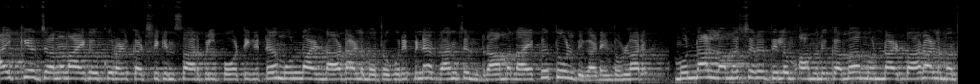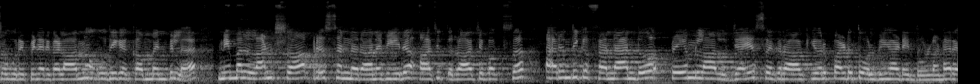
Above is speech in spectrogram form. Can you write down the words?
ஐக்கிய ஜனநாயக குரல் கட்சியின் சார்பில் போட்டியிட்ட முன்னாள் நாடாளுமன்ற உறுப்பினர் ரஞ்சன் ராமநாயக்க தோல்வி அடைந்துள்ளார் முன்னாள் அமைச்சர் திலும் அமனுக்கம முன்னாள் பாராளுமன்ற உறுப்பினர்களான உதய கம்மன்பில நிமல் லன்ஷா பிரசன்ன ரணவீர அஜித் ராஜபக்ச அருந்திக பெர்னாண்டோ பிரேம்லால் ஜெயசேகர் ஆகியோர் படுதோல்வி அடைந்துள்ளனர்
